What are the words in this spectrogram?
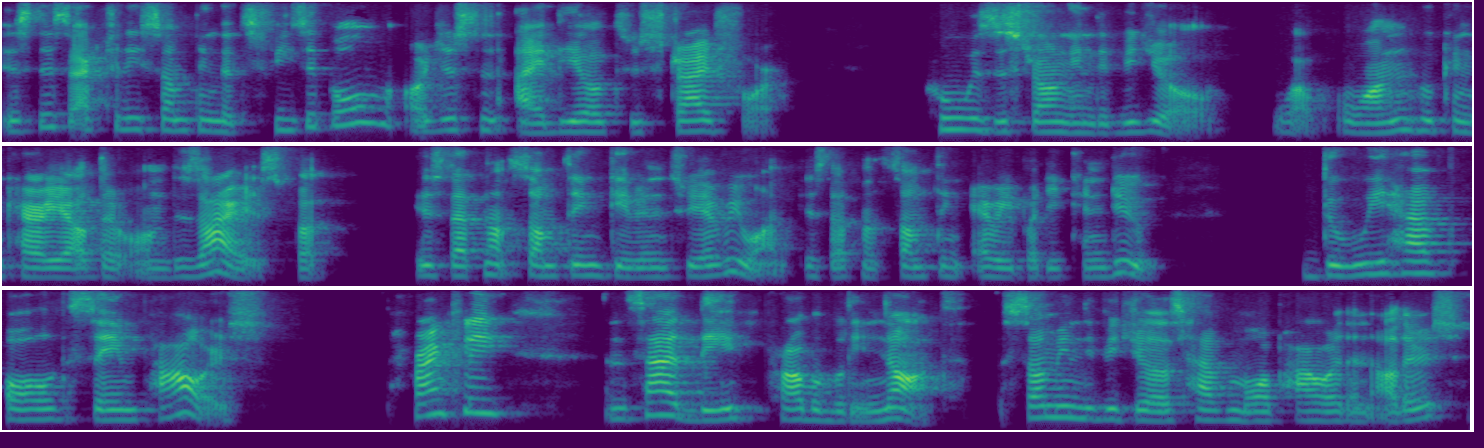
Is this actually something that's feasible or just an ideal to strive for? Who is a strong individual? Well, one who can carry out their own desires. But is that not something given to everyone? Is that not something everybody can do? Do we have all the same powers? Frankly, and sadly, probably not. Some individuals have more power than others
